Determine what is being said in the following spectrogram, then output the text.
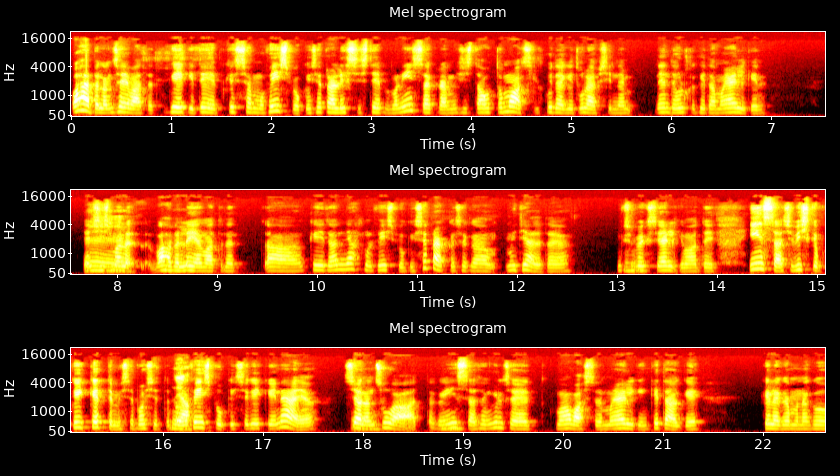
vahepeal on see vaata, et kui keegi teeb, kes on mu Facebooki sõbralistis, teeb omale Instagrami, siis ta automaatselt kuidagi tuleb sinna nende hulka, keda ma jälgin. ja mm. siis ma mm. vahepeal leian, vaatan, et okei okay,, ta on jah mul Facebookis sõbrakas, aga ma ei tea teda ju. miks mm. ma peaks jälgima, vaata Instas ju viskab kõik ette, mis ta postitab, aga Facebookis sa kõike ei näe ju. seal mm. on suva, vaata, aga mm. Instas on küll see, et ma avastan, ma jälgin kedagi kellega ma nagu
